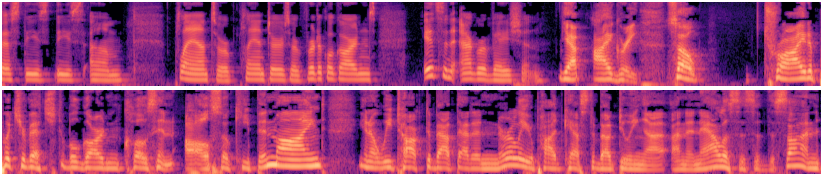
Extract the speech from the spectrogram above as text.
access these these um, plants or planters or vertical gardens, it's an aggravation. Yep, I agree. So try to put your vegetable garden close in. Also, keep in mind, you know, we talked about that in an earlier podcast about doing a, an analysis of the sun.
